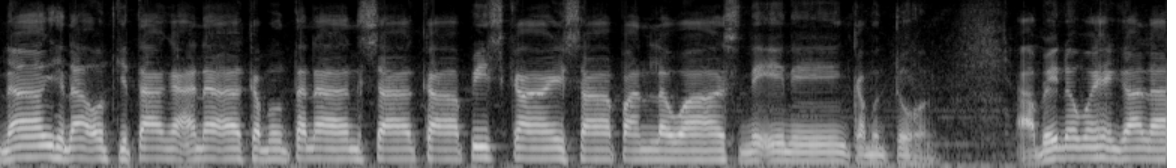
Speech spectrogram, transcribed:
Nang hinaot kita nga ana kamuntanan sa kapiskay sa panlawas ni ining kamuntuhon. Abi no mga higala,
